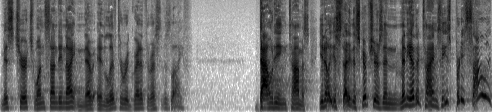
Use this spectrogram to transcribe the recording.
missed church one Sunday night, and, never, and lived to regret it the rest of his life. Doubting Thomas. You know, you study the scriptures, and many other times he's pretty solid.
